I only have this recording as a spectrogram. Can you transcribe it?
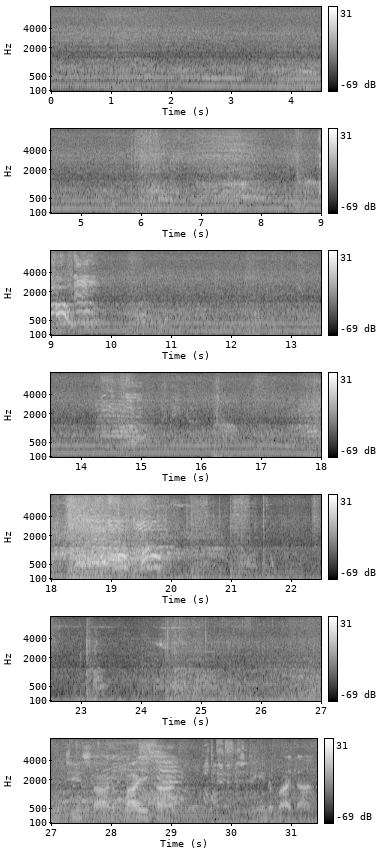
which is uh, the bike and just taking the bike and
